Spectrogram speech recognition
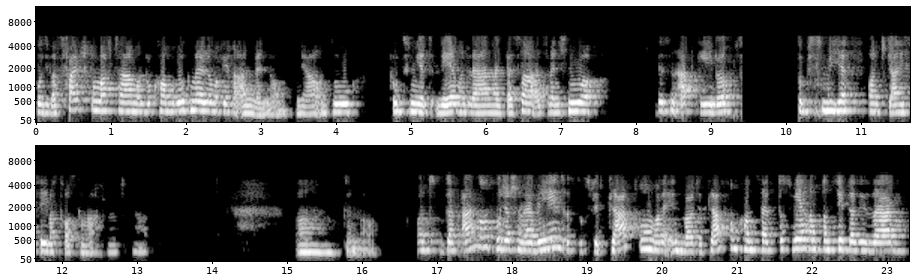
wo sie was falsch gemacht haben und bekommen Rückmeldung auf ihre Anwendung. Ja, und so funktioniert Lehren und Lernen halt besser, als wenn ich nur Wissen abgebe, so ein bisschen wie jetzt, und gar nicht sehe, was draus gemacht wird. Ja. Ähm, genau. Und das andere, wurde ja schon erwähnt, ist das Split Classroom oder Inverted Classroom Konzept. Das wäre im Prinzip, dass Sie sagen,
